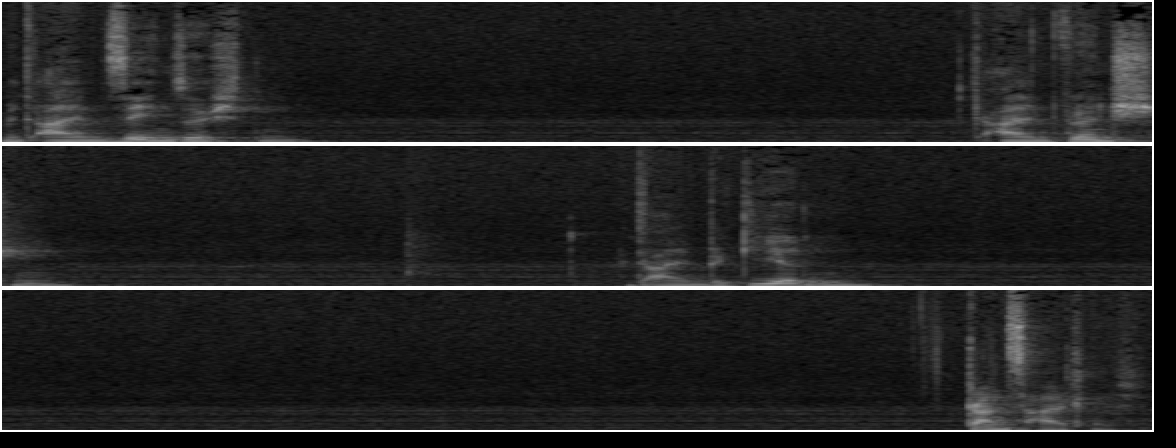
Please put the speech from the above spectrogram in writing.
mit allen Sehnsüchten, mit allen Wünschen, mit allen Begierden. Ganzheitlich.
